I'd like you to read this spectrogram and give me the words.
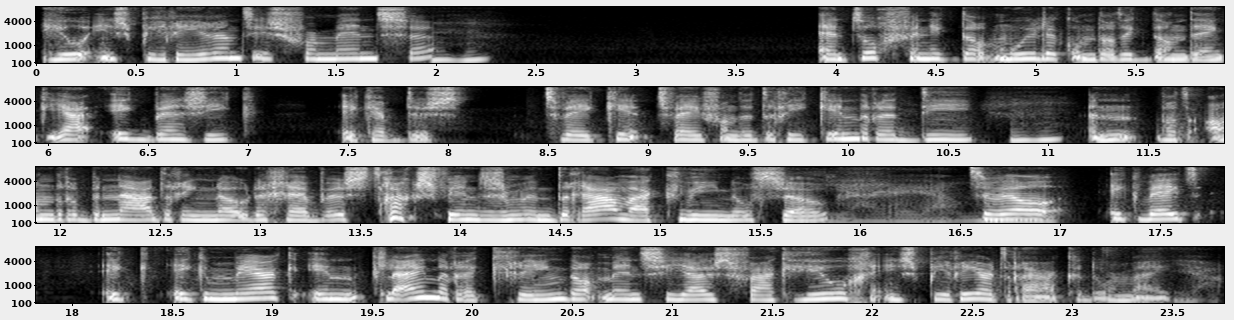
heel inspirerend is voor mensen. En toch vind ik dat moeilijk, omdat ik dan denk: ja, ik ben ziek. Ik heb dus twee, twee van de drie kinderen die een wat andere benadering nodig hebben. Straks vinden ze me een drama queen of zo. Ja, ja, ja. Terwijl ik weet, ik, ik merk in kleinere kring dat mensen juist vaak heel geïnspireerd raken door mij. Ja.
